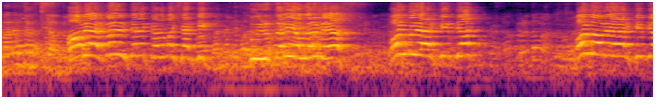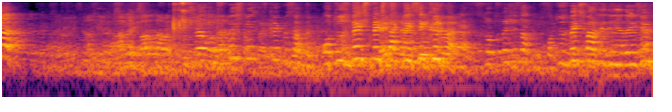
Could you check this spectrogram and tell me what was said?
kuyrukları zırt yaptı. Abi er böyle bir tane karabaş erkek. Kuyrukları yanları beyaz. Var mı böyle erkeğin fiyat? Var mı abi erkeğin fiyat? 35 mi 40 mı sattın? 35 5 takviyesi 40. Siz 35'i sattınız. 35 var dedin ya dayıcım.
